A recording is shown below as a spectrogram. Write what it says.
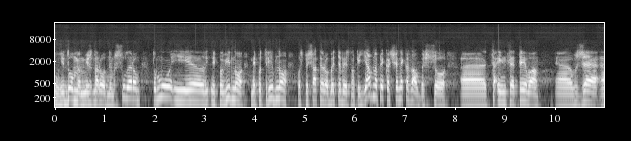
відомим міжнародним шулером. Тому і е, відповідно не потрібно поспішати робити висновки. Я б, наприклад, ще не казав би, що е, ця ініціатива е, вже е,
